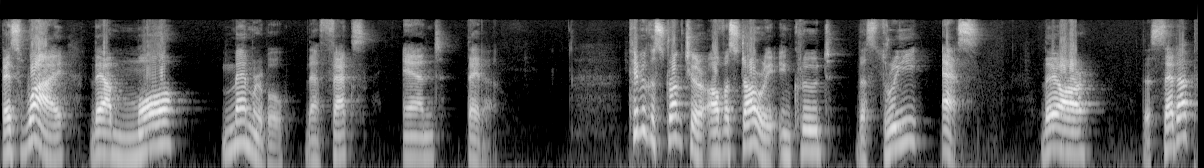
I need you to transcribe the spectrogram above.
That's why they are more memorable than facts and data. Typical structure of a story include the three S. They are the setup,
